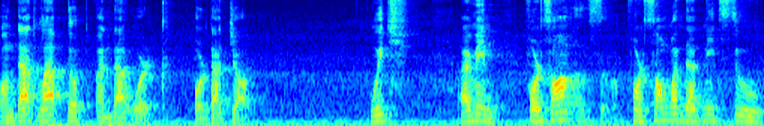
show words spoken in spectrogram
on that laptop and that work or that job. Which i mean for some for someone that needs to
